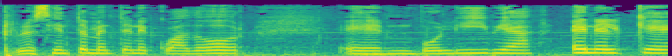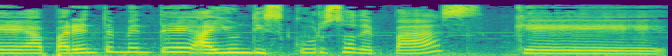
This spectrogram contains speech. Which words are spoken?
recientemente en Ecuador, en Bolivia, en el que aparentemente hay un discurso de paz que,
